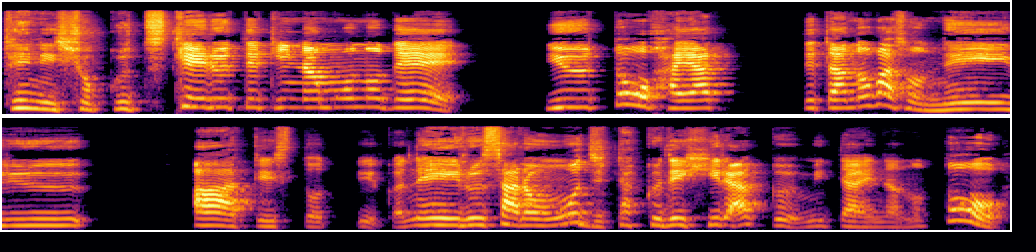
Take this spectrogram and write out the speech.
手に職つける的なもので言うと流行ってたのがそのネイルアーティストっていうかネイルサロンを自宅で開くみたいなのと、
